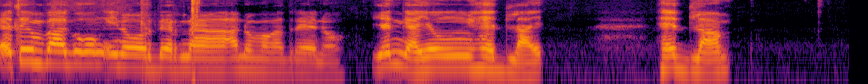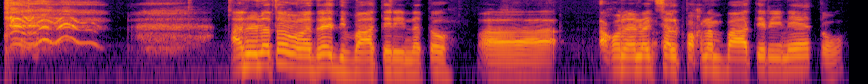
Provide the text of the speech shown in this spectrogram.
Ito yung bago kong in-order na, ano mga dre, no? Yan nga, yung headlight, headlamp. ano na to mga dre, di battery na to. Ah, ako na nagsalpak ng battery nito.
